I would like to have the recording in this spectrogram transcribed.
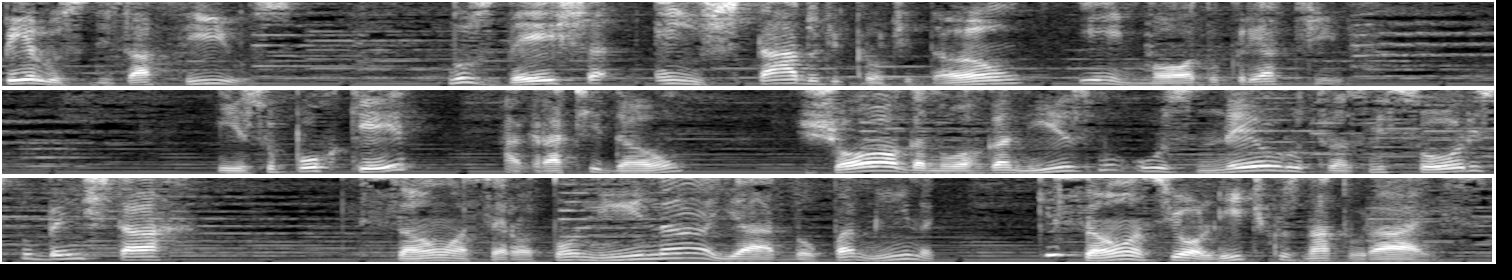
pelos desafios, nos deixa em estado de prontidão e em modo criativo. Isso porque a gratidão joga no organismo os neurotransmissores do bem-estar, que são a serotonina e a dopamina, que são ansiolíticos naturais.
